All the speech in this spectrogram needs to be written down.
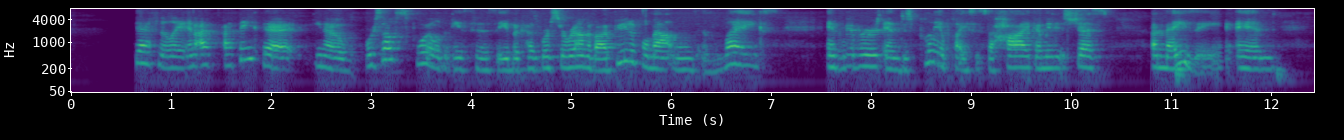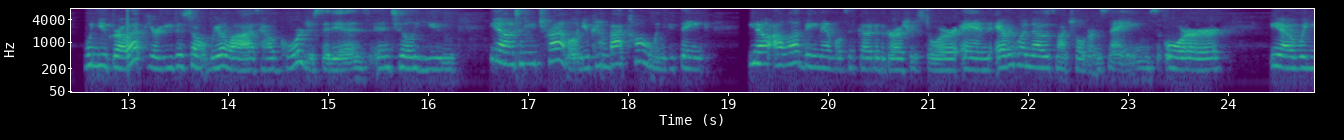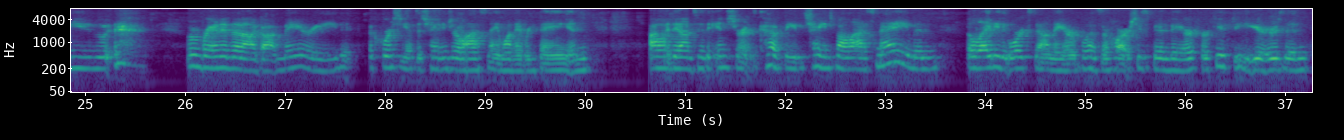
Definitely. And I, I think that, you know, we're so spoiled in East Tennessee because we're surrounded by beautiful mountains and lakes and rivers and just plenty of places to hike. I mean, it's just amazing. And when you grow up here, you just don't realize how gorgeous it is until you, you know, until you travel and you come back home and you think, you know, I love being able to go to the grocery store and everyone knows my children's names. Or, you know, when you when Brandon and I got married, of course, you have to change your last name on everything. And I went down to the insurance company to change my last name. And the lady that works down there, bless her heart, she's been there for 50 years. And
